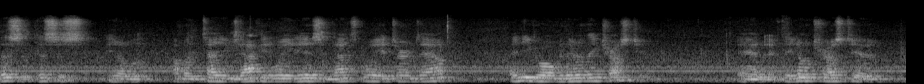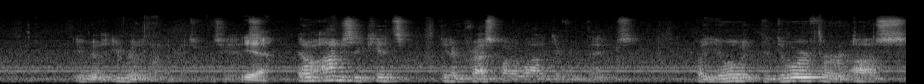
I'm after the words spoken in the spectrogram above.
this is, this is, you know, I'm gonna tell you exactly the way it is, and that's the way it turns out, then you go over there and they trust you. And if they don't trust you, you really, you really don't have much of a chance. Yeah. You know, obviously, kids get impressed by a lot of different things. But you know, the door for us,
